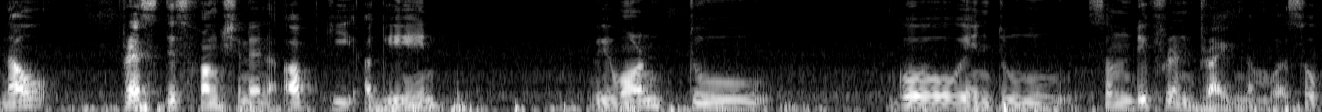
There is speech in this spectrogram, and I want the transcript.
now press this function and up key again we want to go into some different drive number. So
